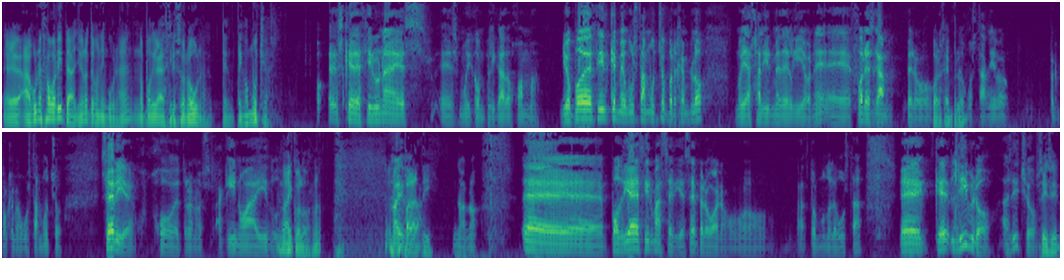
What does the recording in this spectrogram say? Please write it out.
Eh, ¿Alguna favorita? Yo no tengo ninguna, ¿eh? No podría decir solo una. Tengo muchas. Es que decir una es, es muy complicado, Juanma. Yo puedo decir que me gusta mucho, por ejemplo, voy a salirme del guion, ¿eh? eh Forrest Gump, pero... Por ejemplo. Me gusta a mí, pero porque me gusta mucho. Serie, Juego de Tronos. Aquí no hay duda. No hay color, ¿no? No hay para ti. No, no. Eh, podría decir más series, ¿eh? pero bueno, como a todo el mundo le gusta. Eh, ¿Qué libro has dicho? Sí, sí.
